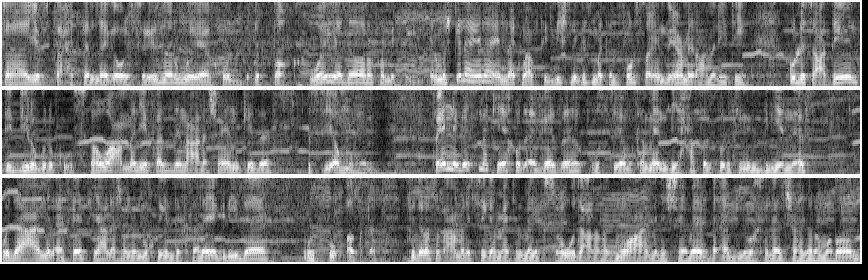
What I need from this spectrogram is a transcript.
فيفتح التلاجة والفريزر وياخد الطاقة. وهي ده رقم اتنين. المشكلة هنا إنك ما بتديش لجسمك الفرصة إنه يعمل عمليتين. كل ساعتين تديله جلوكوز. فهو عمال يخزن علشان كده الصيام مهم. فإن جسمك ياخد أجازة والصيام كمان بيحفز بروتين ال BDNF وده عامل أساسي علشان المخ ينتج خلايا جديدة وتفوق أكتر. في دراسة اتعملت في جامعة الملك سعود على مجموعة من الشباب قبل وخلال شهر رمضان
